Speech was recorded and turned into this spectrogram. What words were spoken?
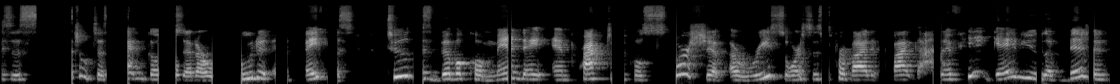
it's essential to set goals that are rooted in faithfulness to this biblical mandate and practical stewardship of resources provided by God. If He gave you the vision,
